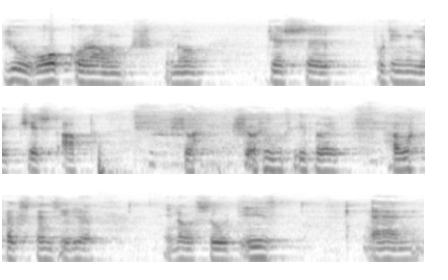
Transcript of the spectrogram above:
you walk around, you know, just uh, putting your chest up, show, showing people how expensive your, you know, suit is, and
